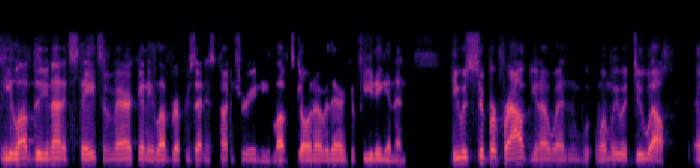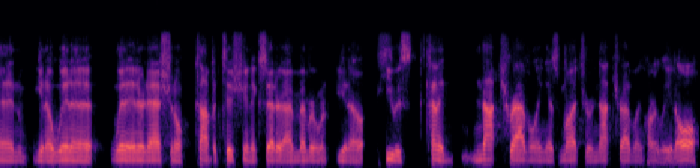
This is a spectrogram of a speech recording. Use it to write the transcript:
he loved the United States of America and he loved representing his country and he loved going over there and competing. And then he was super proud, you know, when when we would do well and you know win a win an international competition, et cetera. I remember when you know he was kind of not traveling as much or not traveling hardly at all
